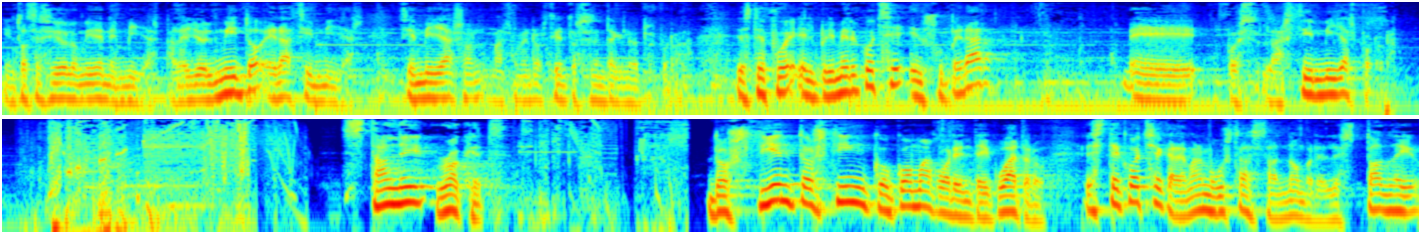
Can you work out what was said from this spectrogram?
Y entonces ellos lo miden en millas. Para ello el mito era 100 millas. 100 millas son más o menos 160 km por hora. Este fue el primer coche en superar eh, pues las 100 millas por hora. Stanley Rocket. 205,44. Este coche, que además me gusta hasta el nombre, el Stanley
